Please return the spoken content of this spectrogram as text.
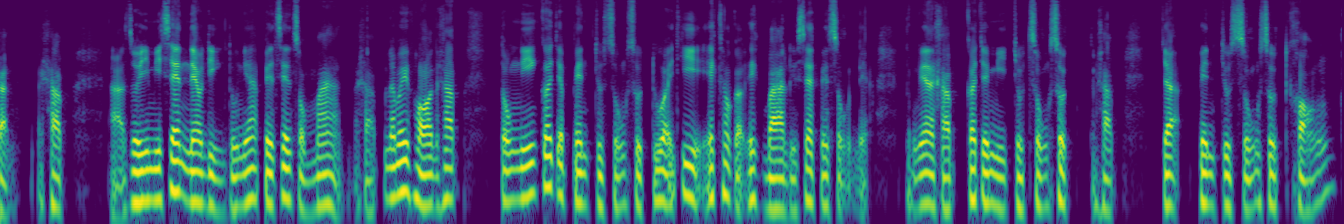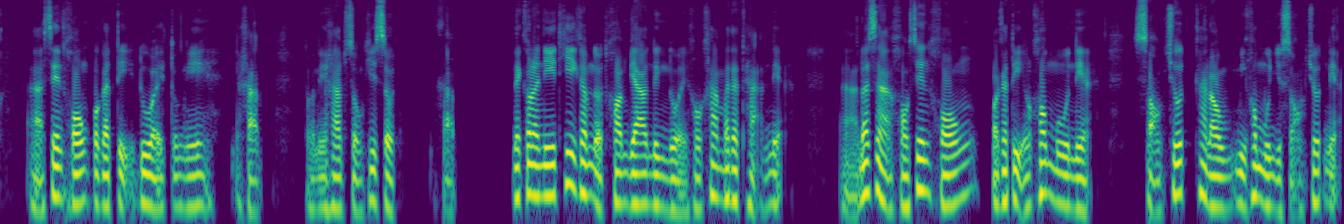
กันนะครับ อ่าโดยมีเส้นแนวดิ่งตรงนี้เป็นเส้นสมมาตรนะครับ และไม่พอนะครับ ตรงนี้ก็จะเป็นจุดสูงสุดด้วยที่ x เท่ากับ x bar หรือ z เป็นศูนย์เนี่ย ตรงนี้นะครับ ก็จะมีจุดสูงสุดนะครับ จะเป็นจุดสูงสุดของเส้นโค้งปกติด้วยตรงนี้นะครับ ตรงนี้ครับสูงที่สุดนะครับ ในกรณีที่กำหนดความยาว 1 หน่วยของค่ามาตรฐานเนี่ยลักษณะของเส้นโค้งปกติของข้อมูลเนี่ยสชุด ถ้าเรามีข้อมูลอยู่ 2 ชุดเนี่ย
